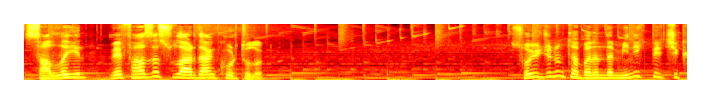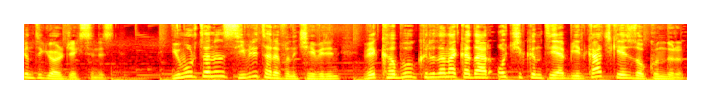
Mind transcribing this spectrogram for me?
Sallayın ve fazla sulardan kurtulun. Soyucunun tabanında minik bir çıkıntı göreceksiniz. Yumurtanın sivri tarafını çevirin ve kabuğu kırılana kadar o çıkıntıya birkaç kez dokundurun.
